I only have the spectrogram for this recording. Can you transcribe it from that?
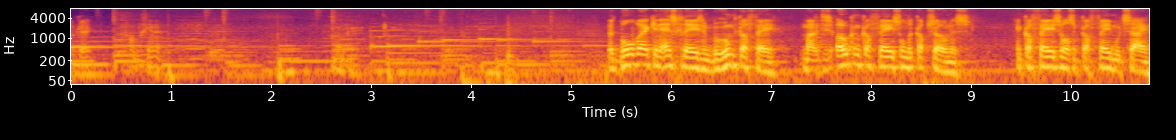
Oké, we gaan beginnen. Het Bolwerk in Enschede is een beroemd café, maar het is ook een café zonder capsones. Een café zoals een café moet zijn.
